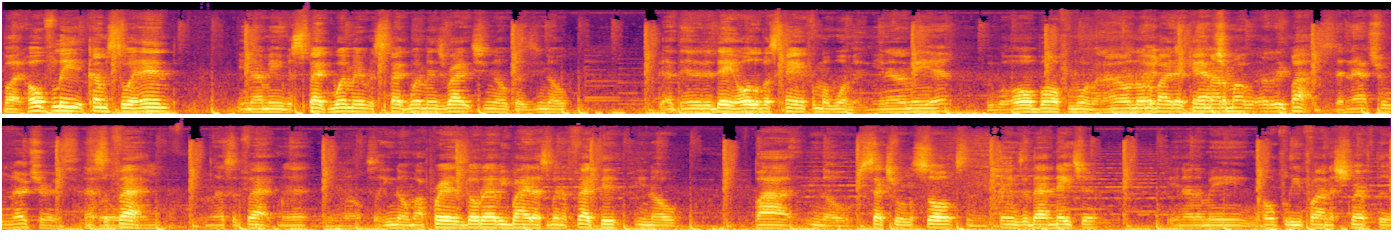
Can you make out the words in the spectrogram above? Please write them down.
But hopefully it comes to an end. You know what I mean? Respect women, respect women's rights, you know, because, you know, at the end of the day, all of us came from a woman. You know what I mean? Yeah. We were all born from women. I don't know nobody that came out of, my, natural- out of their pops. The natural nurturers. That's So, a fact. That's a fact, man. Know. So you know, my prayers go to everybody that's been affected, you know, by you know sexual assaults and things of that nature. You know what I mean? Hopefully, you find the strength to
